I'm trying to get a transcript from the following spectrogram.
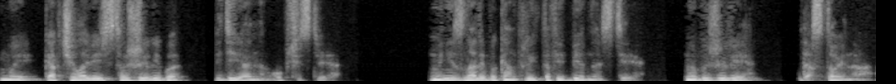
мы, как человечество, жили бы в идеальном обществе. Мы не знали бы конфликтов и бедности. Мы бы жили достойно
